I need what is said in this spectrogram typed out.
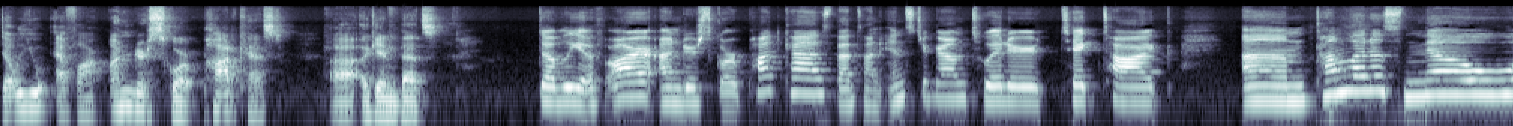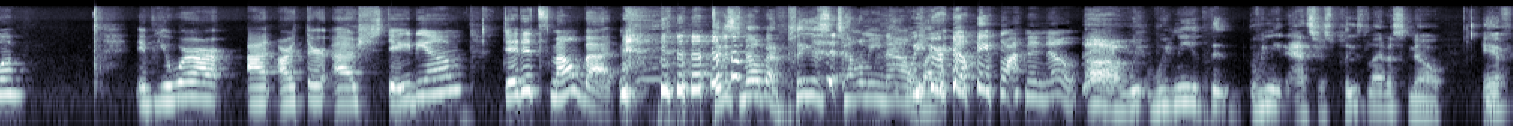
WFR underscore podcast. Uh, again, that's WFR underscore podcast. That's on Instagram, Twitter, TikTok. Um, come let us know if you were at Arthur Ashe Stadium. Did it smell bad? did it smell bad? Please tell me now. we like, really want to know. uh, we, we need the we need answers. Please let us know if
